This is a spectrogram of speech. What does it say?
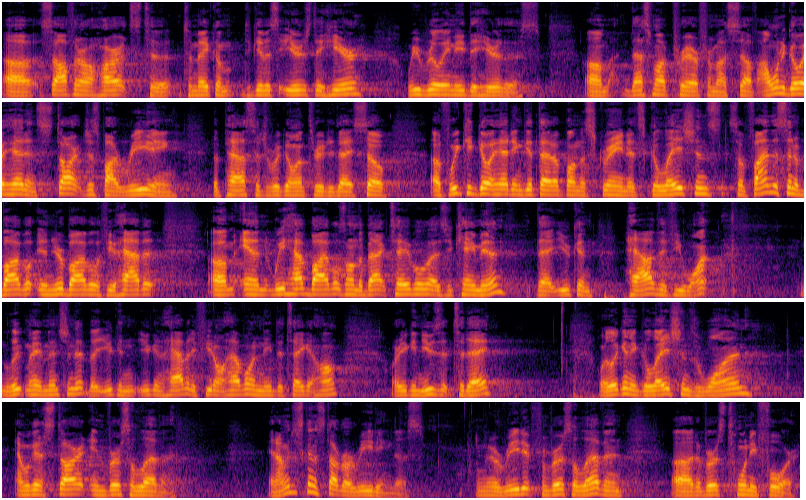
uh, soften our hearts, to, to make them, to give us ears to hear. We really need to hear this. Um, that's my prayer for myself. I want to go ahead and start just by reading the passage we're going through today. So, if we could go ahead and get that up on the screen, it's Galatians. So, find this in a Bible, in your Bible, if you have it. Um, and we have Bibles on the back table as you came in that you can have if you want. Luke may have mentioned it, but you can you can have it if you don't have one. Need to take it home, or you can use it today. We're looking at Galatians one, and we're going to start in verse eleven. And I'm just going to start by reading this. I'm going to read it from verse 11 uh, to verse 24.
